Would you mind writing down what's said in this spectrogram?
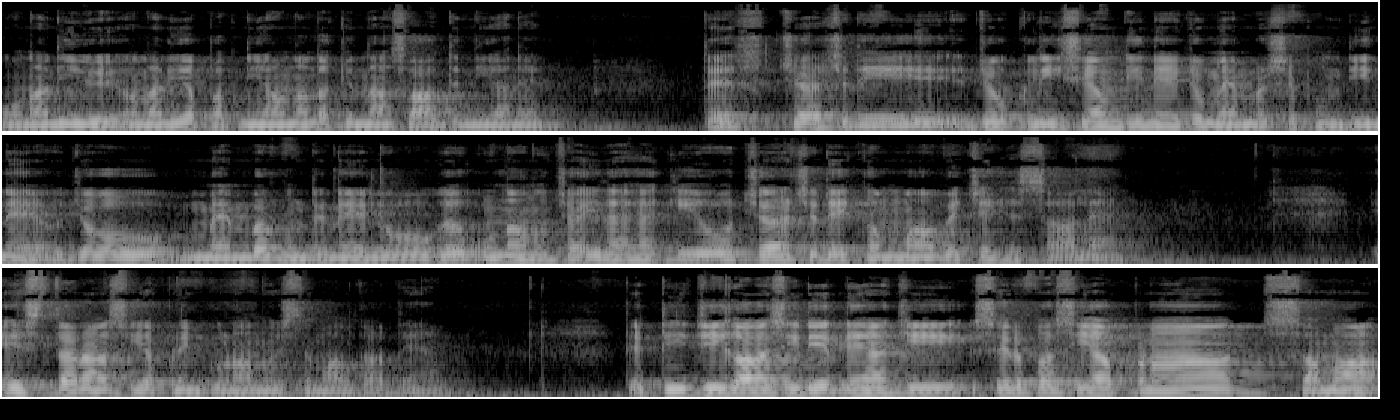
ਉਹਨਾਂ ਦੀ, ਉਹਨਾਂ ਦੀਆਂ ਪਤਨੀਆਂ ਉਹਨਾਂ ਦਾ ਕਿੰਨਾ ਸਾਥ ਦਿੰਦੀਆਂ ਨੇ। ਤੇ ਚਰਚ ਦੀ ਜੋ ਕਲੀਸਿਆ ਹੁੰਦੀ ਨੇ, ਜੋ ਮੈਂਬਰਸ਼ਿਪ ਹੁੰਦੀ ਨੇ, ਜੋ ਮੈਂਬਰ ਹੁੰਦੇ ਨੇ ਲੋਕ, ਉਹਨਾਂ ਨੂੰ ਚਾਹੀਦਾ ਹੈ ਕਿ ਉਹ ਚਰਚ ਦੇ ਕੰਮਾਂ ਵਿੱਚ ਹਿੱਸਾ ਲੈਣ। ਇਸ ਤਰ੍ਹਾਂ ਅਸੀਂ ਆਪਣੇ ਗੁਣਾਂ ਨੂੰ ਇਸਤੇਮਾਲ ਕਰਦੇ ਹਾਂ। ਤੇ ਤੀਜੀ ਗੱਲ ਅਸੀਂ ਦੇਖਦੇ ਹਾਂ ਕਿ ਸਿਰਫ ਅਸੀਂ ਆਪਣਾ ਸਮਾਂ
